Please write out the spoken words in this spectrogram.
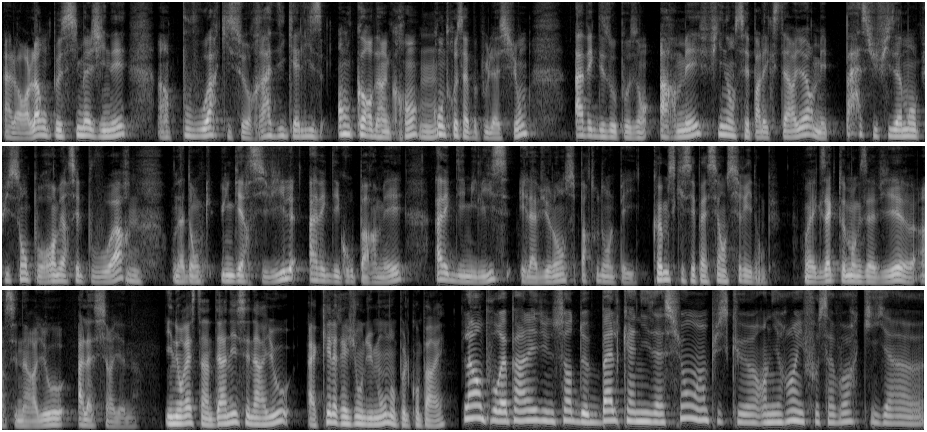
alors là, on peut s'imaginer un pouvoir qui se radicalise encore d'un cran mm. contre sa population, avec des opposants armés, financés par l'extérieur, mais pas suffisamment puissants pour renverser le pouvoir. Mm. On a donc une guerre civile avec des groupes armés, avec des milices et la violence partout dans le pays. Comme ce qui s'est passé en Syrie donc. Oui, exactement Xavier, euh, un scénario à la syrienne. Il nous reste un dernier scénario. À quelle région du monde on peut le comparer? Là, on pourrait parler d'une sorte de balkanisation, hein, puisque en Iran, il faut savoir qu'il y a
